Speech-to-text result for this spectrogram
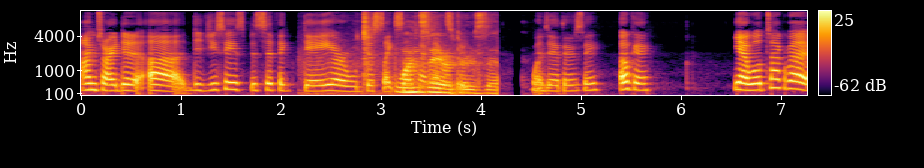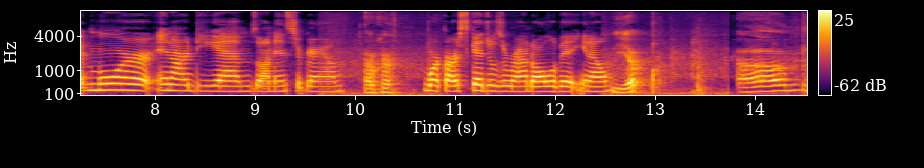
I'm sorry. Did uh did you say a specific day or just like Wednesday or week? Thursday. Wednesday or Thursday? Okay. Yeah, we'll talk about it more in our DMs on Instagram. Okay. Work our schedules around all of it. You know. Yep. Um,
